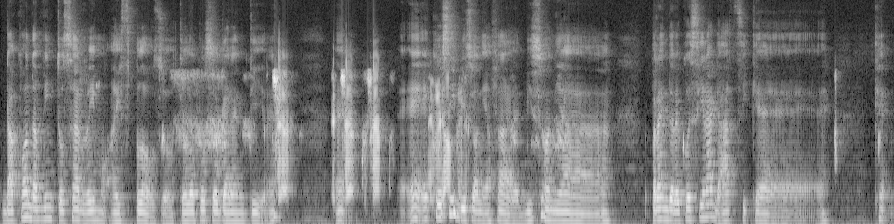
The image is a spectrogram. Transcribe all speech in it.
da quando ha vinto Sanremo ha esploso, te lo posso garantire. Certo, eh, certo, certo. E, e così bisogna fare, bisogna prendere questi ragazzi che, che,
